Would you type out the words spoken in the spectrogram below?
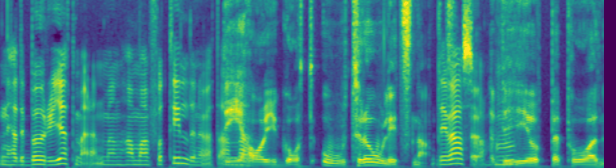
ni hade börjat med den, men har man fått till det nu att alla... Det har ju gått otroligt snabbt. Det var så? Mm. Vi är uppe på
